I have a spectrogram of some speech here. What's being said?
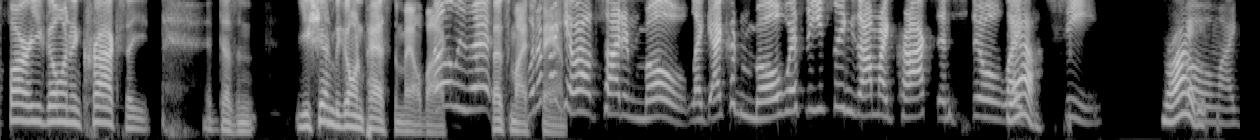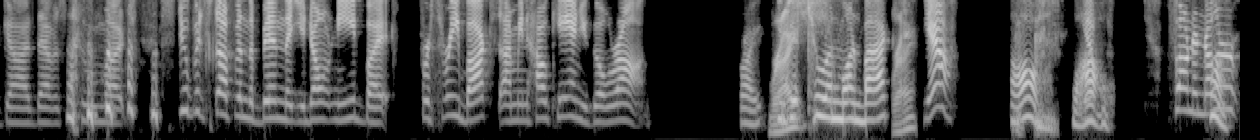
far are you going in Crocs? It it doesn't. You shouldn't be going past the mailbox. Not only that, That's my what if I go outside and mow? Like I could mow with these things on my Crocs and still like Yeah. see. Right. Oh my god, that was too much. Stupid stuff in the bin that you don't need, but for three bucks, I mean, how can you go wrong? right. Right. You get two in one box. Right? Yeah. Oh, wow. Found another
